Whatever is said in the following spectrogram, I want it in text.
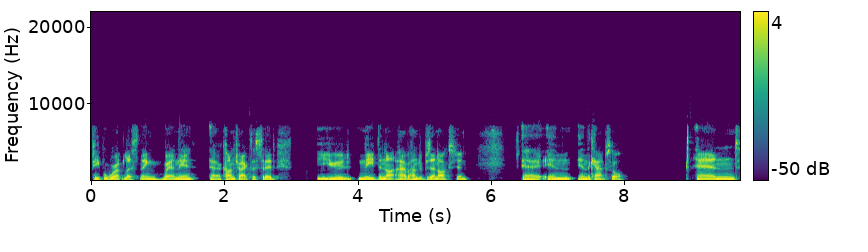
People weren't listening when the uh, contractor said, you need to not have 100% oxygen uh, in, in the capsule. And,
